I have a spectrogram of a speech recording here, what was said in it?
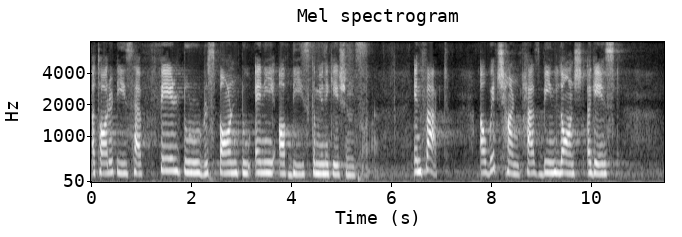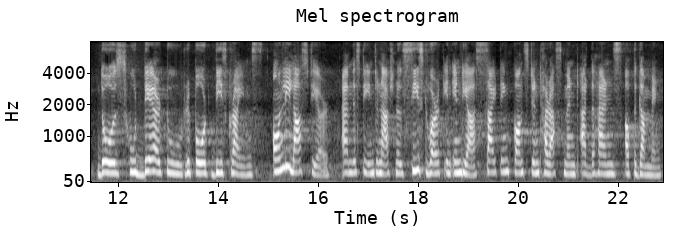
authorities have failed to respond to any of these communications. In fact, a witch hunt has been launched against those who dare to report these crimes. Only last year, Amnesty International ceased work in India, citing constant harassment at the hands of the government.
